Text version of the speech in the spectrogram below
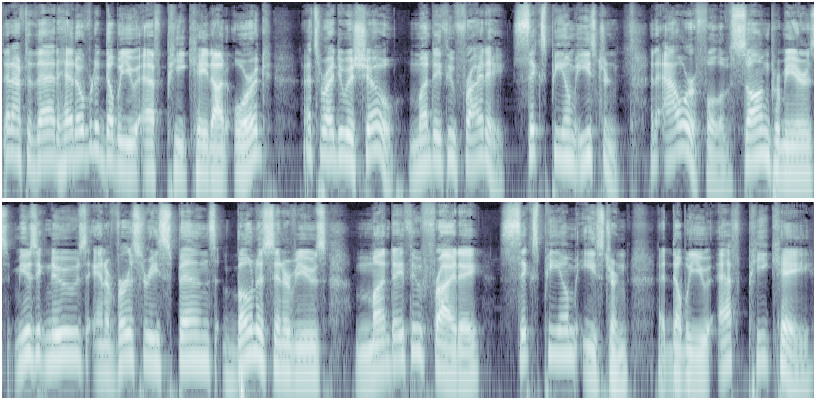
Then after that, head over to WFPK.org. That's where I do a show, Monday through Friday, 6 p.m. Eastern. An hour full of song premieres, music news, anniversary spins, bonus interviews, Monday through Friday, 6 p.m. Eastern at WFPK.org.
